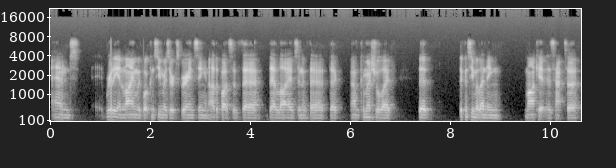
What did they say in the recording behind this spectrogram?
and really in line with what consumers are experiencing in other parts of their, their lives and of their, their um, commercial life. The, the consumer lending market has had to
